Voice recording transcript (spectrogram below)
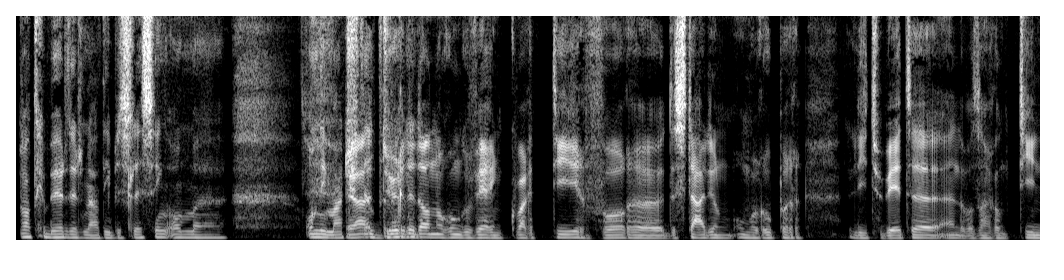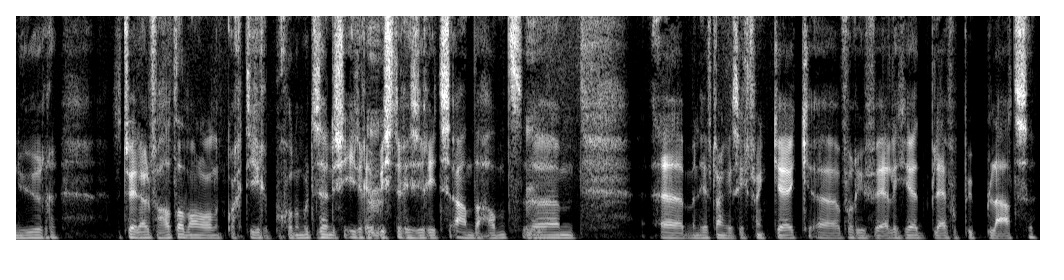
Wat gebeurde er na die beslissing om, uh, om die match ja, te Het duurde dan nog ongeveer een kwartier voor uh, de stadionomroeper liet weten. En dat was dan rond tien uur. De tweede helft had dan al een kwartier begonnen moeten zijn. Dus iedereen wist er is hier iets aan de hand. Um, uh, men heeft dan gezegd van kijk, uh, voor uw veiligheid, blijf op uw plaatsen.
